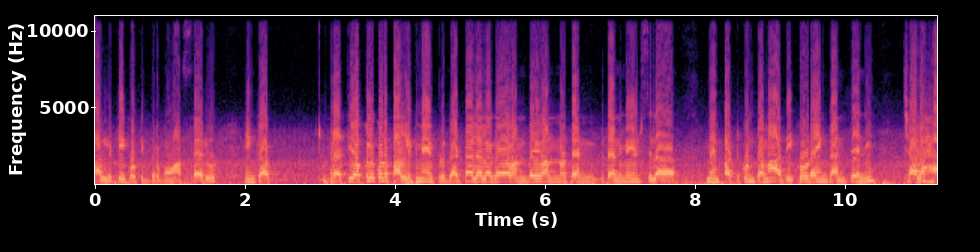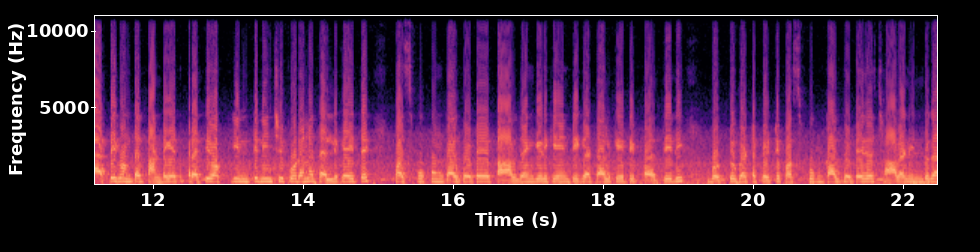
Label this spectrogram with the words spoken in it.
పల్లకికి ఒక ఇద్దరు మోస్తారు. ఇంకా ప్రతి ఒక్కరు కూడా పల్లకి మేము ఇప్పుడు గట్టాలు ఎలాగా one by one ten ten minutes ఇలా మేము పట్టుకుంటామా? అది కూడా ఇంక అంతేని చాలా హ్యాపీగా ఉంటుంది పండగ అయితే. ప్రతి ఒక్క ఇంటి నుంచి కూడా తల్లికైతే పసుపు కుంకాలతోటే పాలజంగిడికి ఏంటి గట్టాలకి ఏంటి బొట్టు గట్ట పెట్టి పసుపు కుంకాలతోటే చాలా నిండుగా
